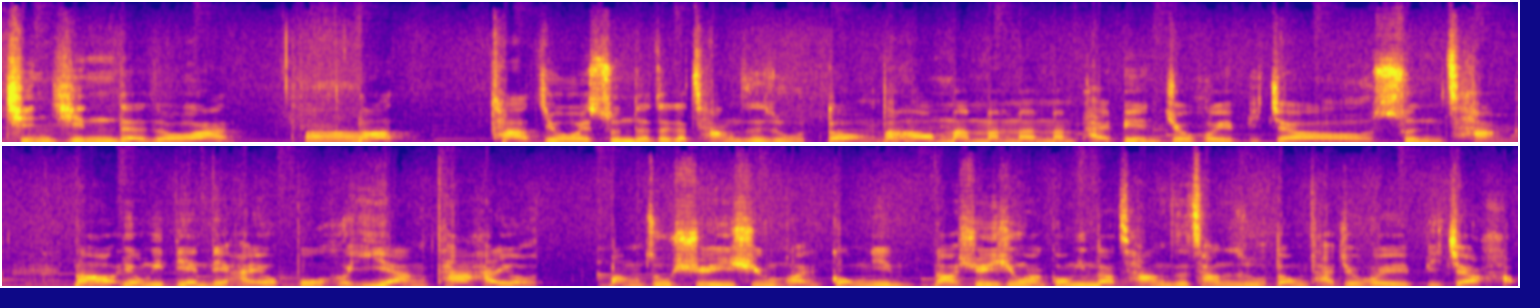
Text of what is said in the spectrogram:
轻轻的揉按，然后它就会顺着这个肠子蠕动，然后慢慢慢慢排便就会比较顺畅，然后用一点点含有薄荷一样，它还有。帮助血液循环供应，那血液循环供应到肠子，肠子蠕动它就会比较好。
